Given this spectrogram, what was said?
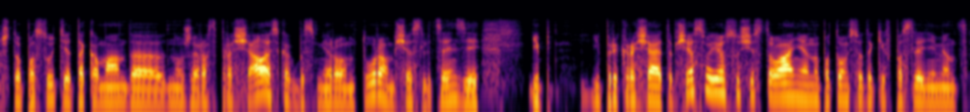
что по сути эта команда ну, уже распрощалась как бы с мировым туром, вообще с лицензией, и и прекращает вообще свое существование, но потом все-таки в последний момент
